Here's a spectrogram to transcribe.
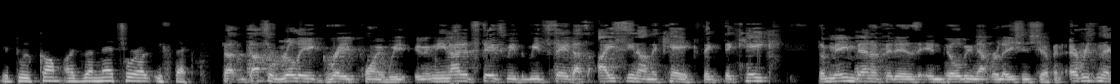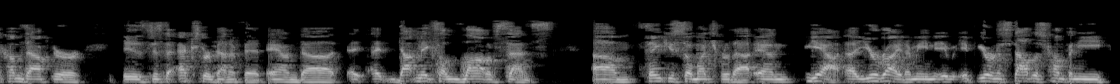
It will come as a natural effect. That, that's a really great point. We in the united states we'd, we'd say that's icing on the cake. The, the cake the main benefit is in building that relationship and everything that comes after is just an extra benefit. And uh, it, it, that makes a lot of sense um, thank you so much for that. And yeah, uh, you're right. I mean, if, if, you're an established company,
